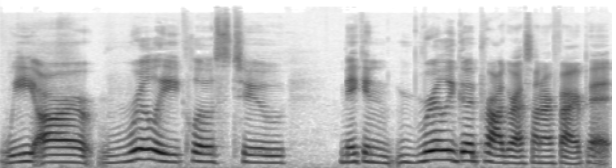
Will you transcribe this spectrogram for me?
we are really close to making really good progress on our fire pit.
